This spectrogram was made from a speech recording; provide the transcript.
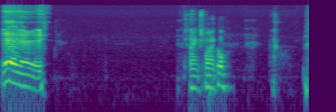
Yay! Thanks, Michael.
